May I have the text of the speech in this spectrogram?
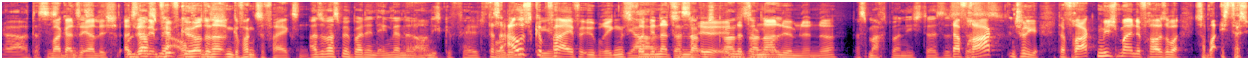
Ja, das ist Mal ein ganz ehrlich. Und Also er hat den Pfiff gehört und nicht- hat angefangen zu feixen. Also was mir bei den Engländern auch nicht gefällt. Das Ausgepfeife übrigens Ja, von den Nation äh, Nationalhymnen. Ne? Spiel. Das macht man nicht. Das ist, Da fragt, entschuldige, da fragt mich meine Frau, sag mal, sag mal, ist das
